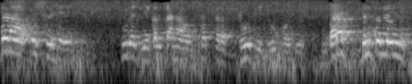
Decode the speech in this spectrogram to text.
बड़ा उष्ण है, सूरज निकलता है और सब तरफ़ धूप ही धूप होती है। बर्फ़ बिल्कुल नहीं है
